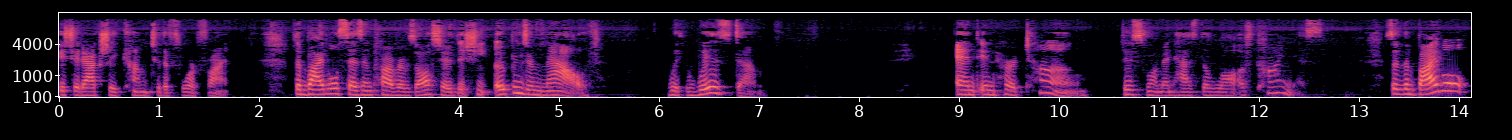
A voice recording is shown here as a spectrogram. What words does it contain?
It should actually come to the forefront. The Bible says in Proverbs also that she opens her mouth with wisdom. And in her tongue, this woman has the law of kindness. So the Bible,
